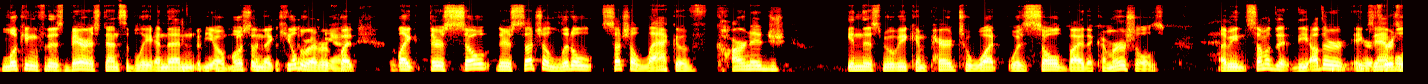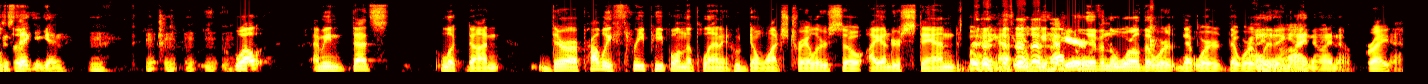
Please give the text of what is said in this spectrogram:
looking for this bear ostensibly and then you know most of them get killed or whatever Yeah. but like there's so there's such a little such a lack of carnage in this movie compared to what was sold by the commercials i mean some of the the other Your examples first of, mistake again. Mm, mm, mm, mm, mm, mm. well i mean that's look don there are probably three people on the planet who don't watch trailers so i understand but we have, to, we have to live in the world that we're that we're that we're I living know, in I know, I know. right Yeah.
